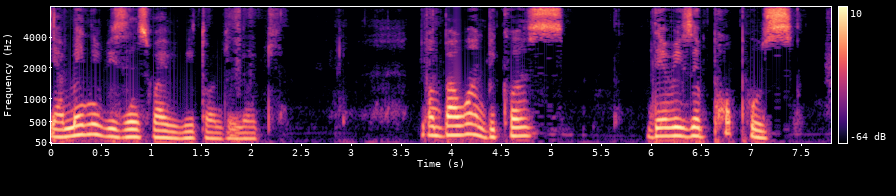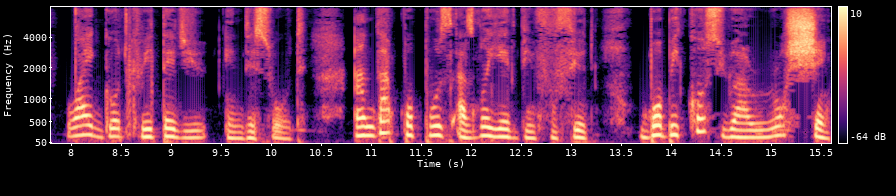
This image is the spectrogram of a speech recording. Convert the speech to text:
There are many reasons why we wait on the Lord. Number one, because there is a purpose why God created you in this world, and that purpose has not yet been fulfilled. But because you are rushing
